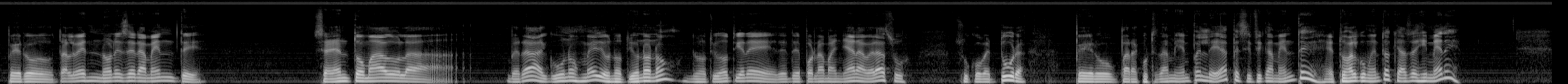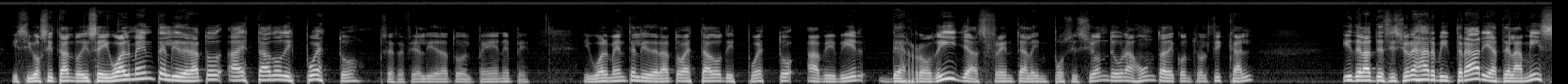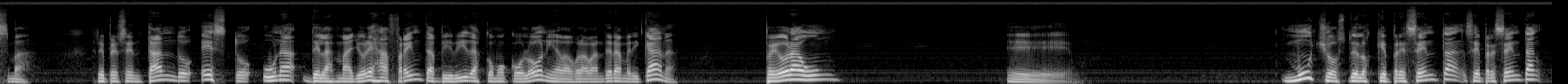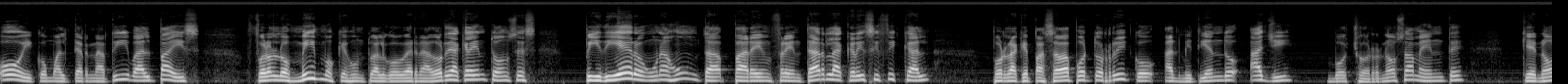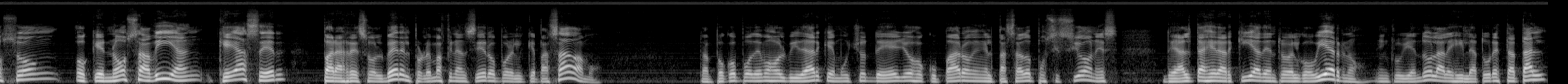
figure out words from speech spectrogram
pero tal vez no necesariamente se hayan tomado la, ¿verdad? Algunos medios, Notiuno no, Notiuno tiene desde por la mañana, ¿verdad? Su, su cobertura, pero para que usted también pues lea específicamente estos argumentos que hace Jiménez. Y sigo citando, dice, igualmente el liderato ha estado dispuesto, se refiere al liderato del PNP, igualmente el liderato ha estado dispuesto a vivir de rodillas frente a la imposición de una Junta de Control Fiscal y de las decisiones arbitrarias de la misma, representando esto una de las mayores afrentas vividas como colonia bajo la bandera americana. Peor aún, eh, muchos de los que presentan, se presentan hoy como alternativa al país fueron los mismos que junto al gobernador de aquel entonces pidieron una junta para enfrentar la crisis fiscal por la que pasaba Puerto Rico, admitiendo allí bochornosamente que no son o que no sabían qué hacer para resolver el problema financiero por el que pasábamos. Tampoco podemos olvidar que muchos de ellos ocuparon en el pasado posiciones de alta jerarquía dentro del gobierno, incluyendo la legislatura estatal.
